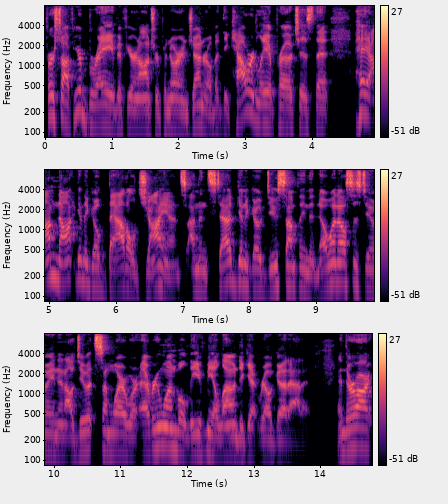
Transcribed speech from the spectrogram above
First off, you're brave if you're an entrepreneur in general, but the cowardly approach is that hey, I'm not going to go battle giants. I'm instead going to go do something that no one else is doing and I'll do it somewhere where everyone will leave me alone to get real good at it and there are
